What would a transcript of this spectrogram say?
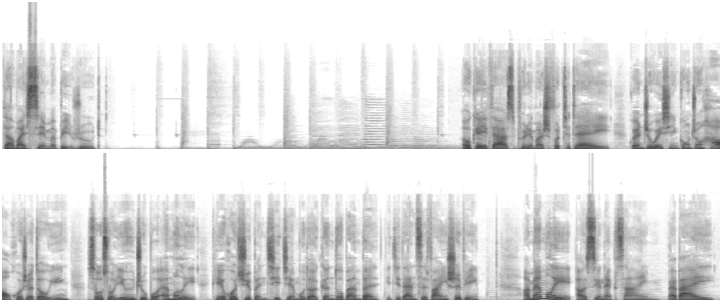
that might seem a bit rude. Okay, that's pretty much for today. 关注微信公众号或者抖音，搜索英语主播 Emily，可以获取本期节目的跟读版本以及单词发音视频。I'm Emily. I'll see you next time. Bye bye.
